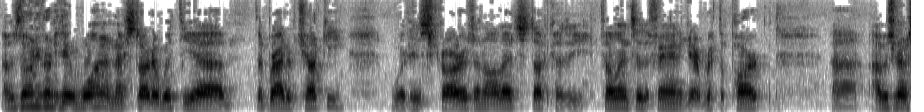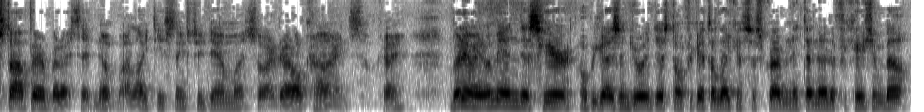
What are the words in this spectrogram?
I was only going to get one, and I started with the uh, the Bride of Chucky, with his scars and all that stuff, because he fell into the fan and got ripped apart. Uh, I was going to stop there, but I said, nope, I like these things too damn much, so I got all kinds, okay? But anyway, let me end this here. Hope you guys enjoyed this. Don't forget to like and subscribe and hit that notification bell.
